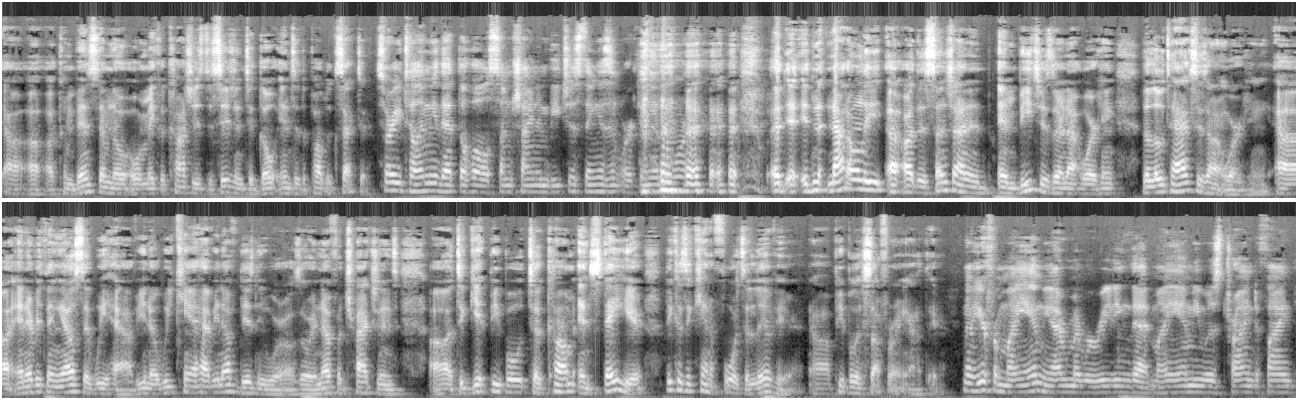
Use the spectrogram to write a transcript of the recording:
uh, uh, uh, convince them or, or, make a conscious decision to go into the public sector. So, are you telling me that the whole sunshine and beaches thing isn't working anymore? it, it, not only uh, are the sunshine and, and, beaches are not working, the low taxes aren't working, uh, and everything else that we have. You know, we can't have enough Disney worlds or enough attractions uh, to get people to come and stay here because they can't afford to live here. people are suffering out there. Now, you're from Miami. I remember reading that Miami was trying to find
